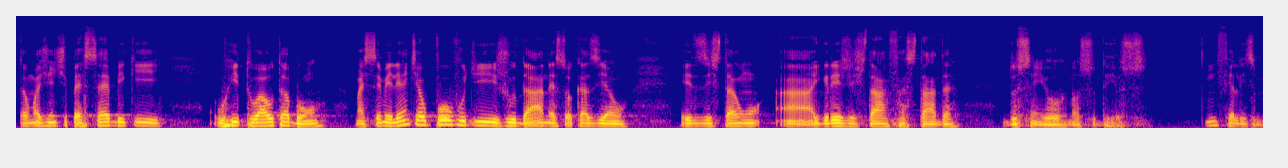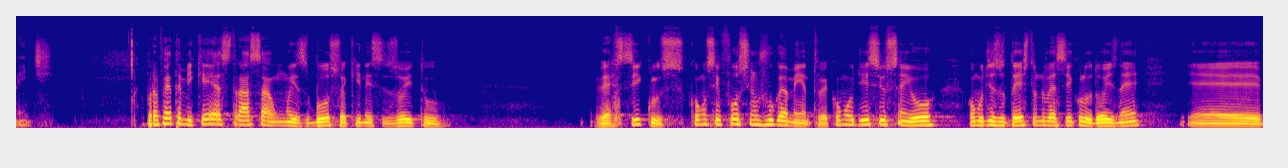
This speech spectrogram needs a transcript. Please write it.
Então a gente percebe que o ritual está bom, mas semelhante ao povo de Judá nessa ocasião, eles estão, a igreja está afastada do Senhor nosso Deus. Infelizmente. O profeta Miqueias traça um esboço aqui nesses oito versículos, como se fosse um julgamento. É como disse o Senhor, como diz o texto no versículo 2, né? É,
